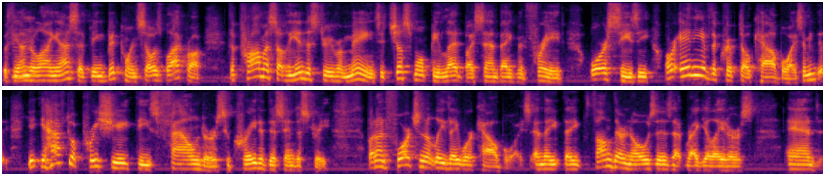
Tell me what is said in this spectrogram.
with the mm-hmm. underlying asset being Bitcoin. So is BlackRock. The promise of the industry remains. It just won't be led by Sam Bankman Fried or CZ or any of the crypto cowboys. I mean, you, you have to appreciate these founders who created this industry. But unfortunately, they were cowboys and they, they thumbed their noses at regulators. And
